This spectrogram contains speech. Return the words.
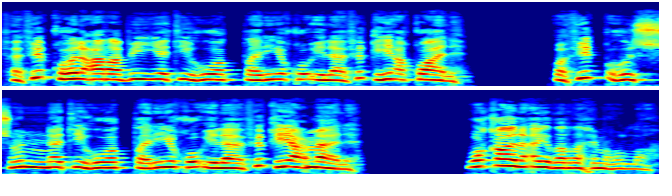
ففقه العربية هو الطريق إلى فقه أقواله وفقه السنة هو الطريق إلى فقه أعماله. وقال أيضا رحمه الله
